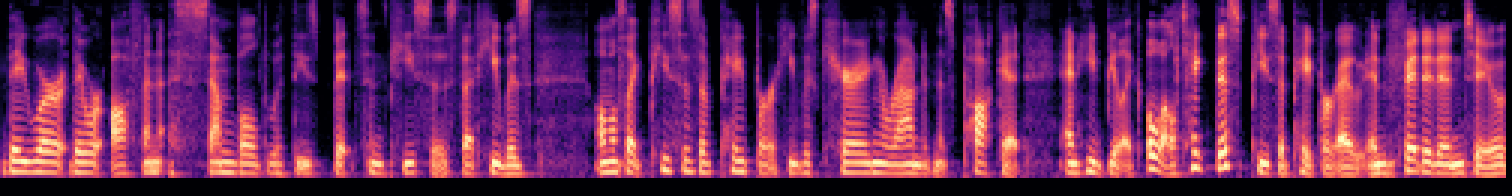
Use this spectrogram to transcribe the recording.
they were they were often assembled with these bits and pieces that he was almost like pieces of paper he was carrying around in his pocket and he'd be like, "Oh, I'll take this piece of paper out and fit it into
